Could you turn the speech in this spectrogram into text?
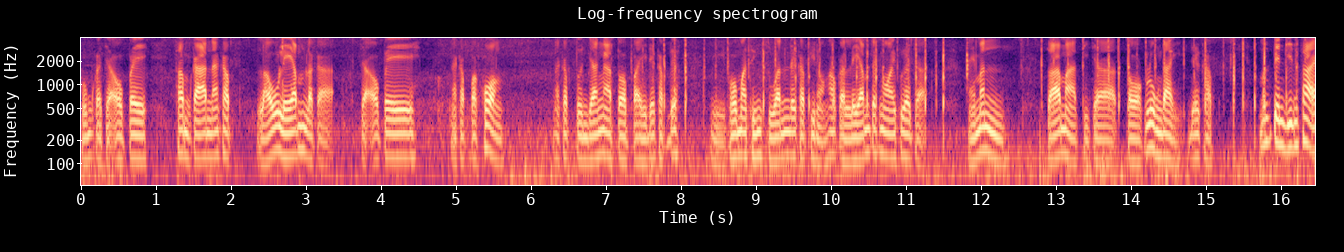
ผมก็จะเอาไปทำการนะครับเหลาแหลมแล้วก็จะเอาไปนะครับประคองนะครับต้นยางนาต่อไปเด้อครับเด้อนี่พอมาถึงสวนเด้อครับพี่น้องเฮาก็แหลมจักหน่อยเพื่อจะให้มัน สามารถที่จะตอกลงได้เด้อครับ มันเป็นดินทราย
